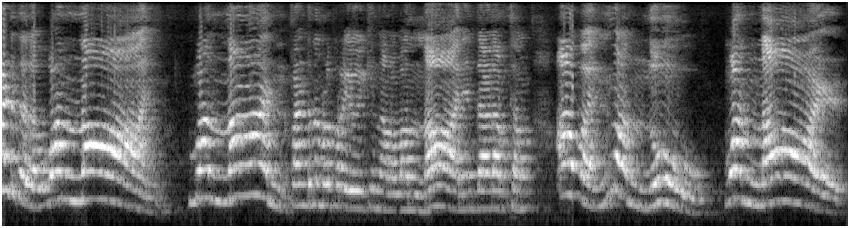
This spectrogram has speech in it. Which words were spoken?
അടുത്തത് വന്നാൻ. വന്നാൻ. പണ്ട് നമ്മൾ പ്രയോഗിക്കുന്നതാണ് വന്നാൻ. എന്താണ് അർത്ഥം? അവൻ വന്നു. വന്നാൾ.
